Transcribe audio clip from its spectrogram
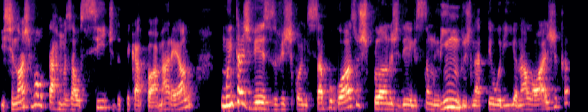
E se nós voltarmos ao sítio do pica-pau amarelo, muitas vezes o Visconde Sabugosa, os planos dele são lindos na teoria, na lógica,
